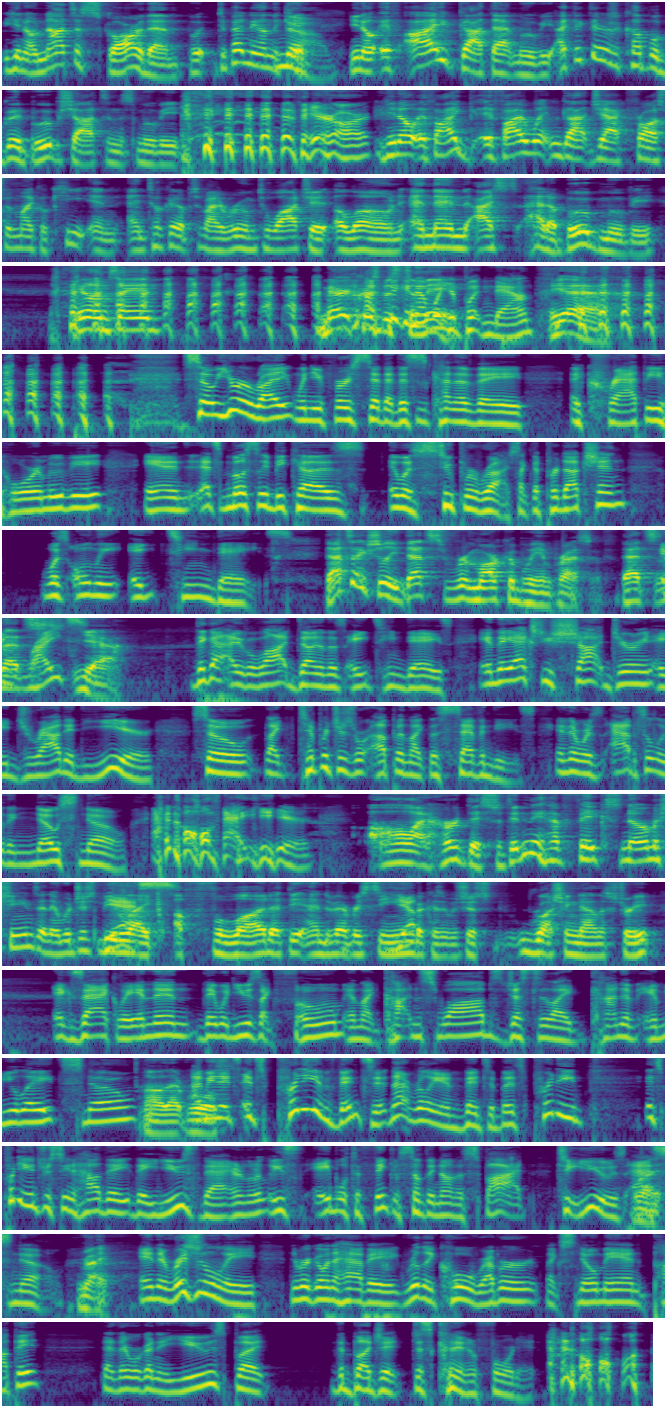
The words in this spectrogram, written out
you know, not to scar them, but depending on the No. kid. You know, if I got that movie, I think there's a couple good boob shots in this movie. there are. You know, if I if I went and got Jack Frost with Michael Keaton and took it up to my room to watch it alone, and then I had a boob movie, you know what I'm saying? Merry Christmas Picking to up me. what you're putting down. yeah, So you were right when you first said that this is kind of a a crappy horror movie, and that's mostly because it was super rushed. Like the production was only 18 days. that's actually that's remarkably impressive. That's that's right? Yeah, They got a lot done in those 18 days, and they actually shot during a droughted year. So, like, temperatures were up in like the 70s, and there was absolutely no snow at all that year. Oh, I heard this. So didn't they have fake snow machines, and it would just be Yes. like a flood at the end of every scene Yep. because it was just rushing down the street? Exactly. And then they would use like foam and like cotton swabs just to like kind of emulate snow. Oh, that I mean, it's it's pretty inventive. Not really inventive, but it's pretty it's pretty interesting how they they use that and at least able to think of something on the spot to use as Right. snow. Right. And originally, they were going to have a really cool rubber like snowman puppet that they were going to use, but the budget just couldn't afford it at all.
